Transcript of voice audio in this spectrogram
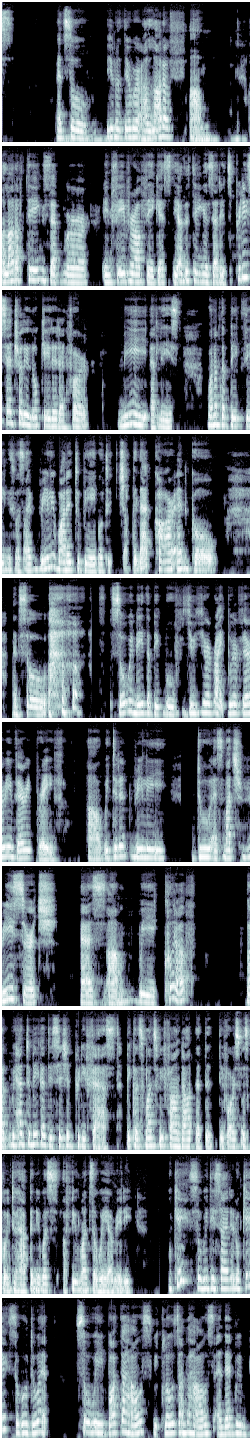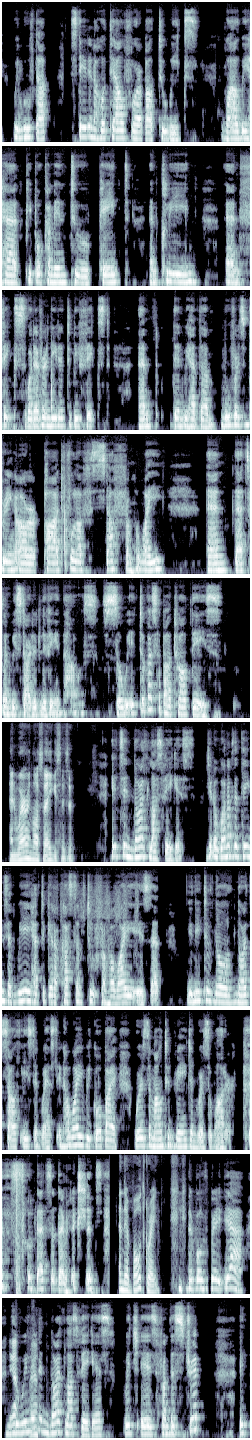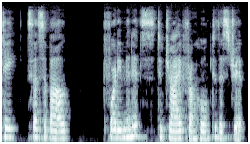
And so, you know, there were a lot of, um, a lot of things that were in favor of Vegas. The other thing is that it's pretty centrally located. And for me, at least, one of the big things was I really wanted to be able to jump in that car and go. And so, so we made the big move. You, you're right. We're very, very brave. Uh, we didn't really do as much research as um, we could have but we had to make a decision pretty fast because once we found out that the divorce was going to happen, it was a few months away already. Okay, so we decided, okay, so we'll do it. So we bought the house, we closed on the house, and then we, we moved up, stayed in a hotel for about two weeks while we had people come in to paint and clean and fix whatever needed to be fixed. And then we had the movers bring our pod full of stuff from Hawaii. And that's when we started living in the house. So it took us about 12 days. And where in Las Vegas is it? It's in North Las Vegas. You know, one of the things that we had to get accustomed to from Hawaii is that you need to know north, south, east, and west. In Hawaii, we go by where's the mountain range and where's the water. so that's the directions. And they're both great. They're both great. Yeah. yeah so we live yeah. in North Las Vegas, which is from the strip. It takes us about 40 minutes to drive from home to the strip.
